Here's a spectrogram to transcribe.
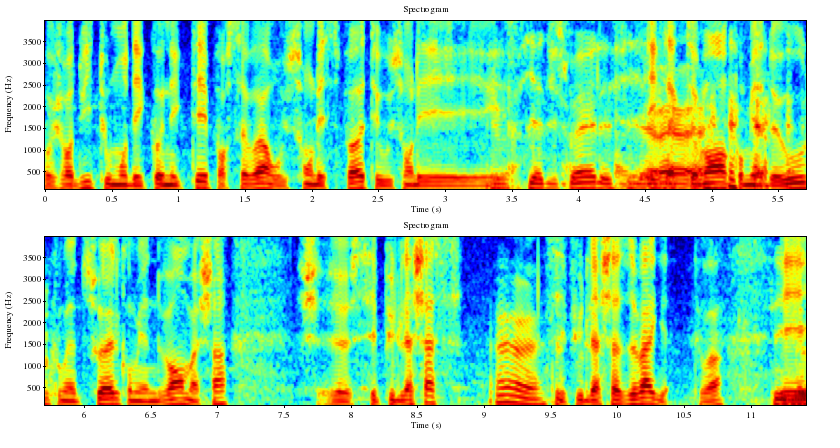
aujourd'hui, tout le monde est connecté pour savoir où sont les spots et où sont les. S'il y a du swell, et s'il y a- Exactement, combien de houle, combien de swell, combien de vent, machin. C'est plus de la chasse, Ouais, c'est plus de la chasse de vagues, tu vois. Et,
